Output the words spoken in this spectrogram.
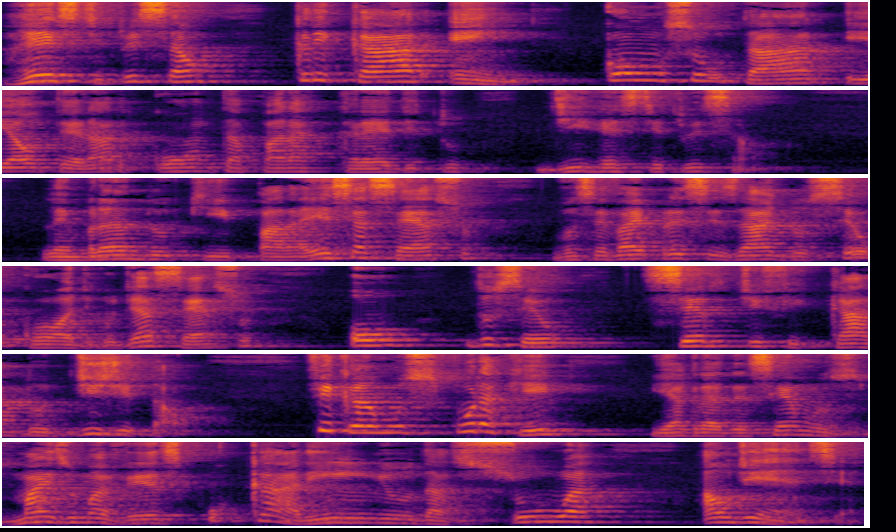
restituição, clicar em consultar e alterar conta para crédito de restituição. Lembrando que para esse acesso você vai precisar do seu código de acesso ou do seu certificado digital. Ficamos por aqui e agradecemos mais uma vez o carinho da sua audiência.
